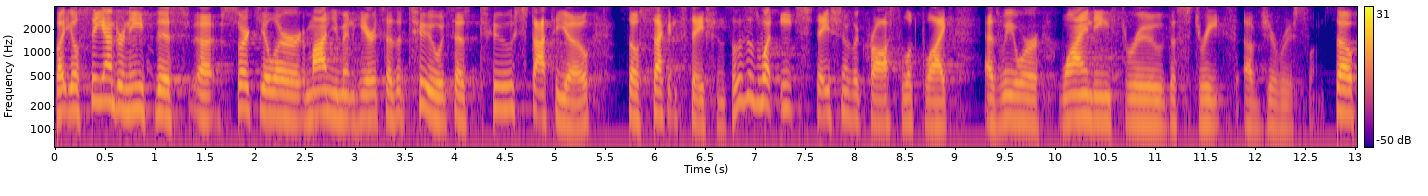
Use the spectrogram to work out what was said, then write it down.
but you'll see underneath this uh, circular monument here, it says a two. It says two statio, so second station. So this is what each station of the cross looked like as we were winding through the streets of Jerusalem. So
